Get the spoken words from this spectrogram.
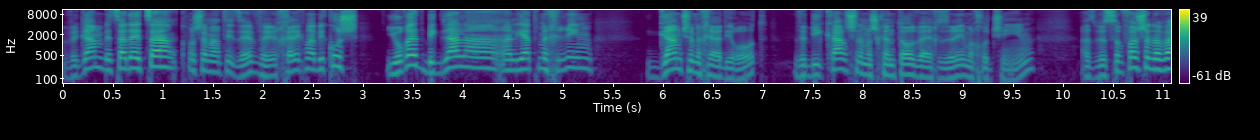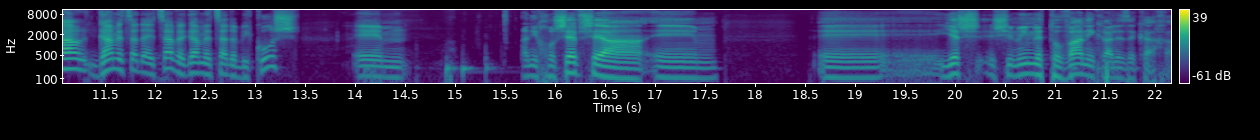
וגם בצד ההיצע, כמו שאמרתי את זה, וחלק מהביקוש יורד בגלל העליית מחירים, גם של מחירי הדירות, ובעיקר של המשכנתאות וההחזרים החודשיים. אז בסופו של דבר, גם בצד ההיצע וגם בצד הביקוש, אמ, אני חושב שה... אה, יש שינויים לטובה, נקרא לזה ככה.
